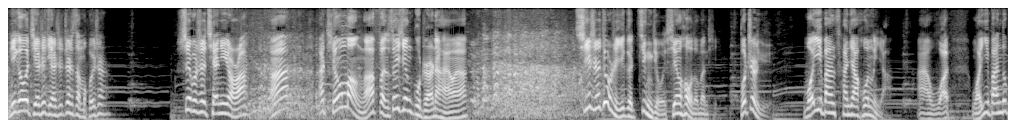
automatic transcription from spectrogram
你给我解释解释，这是怎么回事？是不是前女友啊？啊，还挺猛啊，粉碎性骨折呢，还玩？其实就是一个敬酒先后的问题，不至于。我一般参加婚礼啊，哎，我我一般都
